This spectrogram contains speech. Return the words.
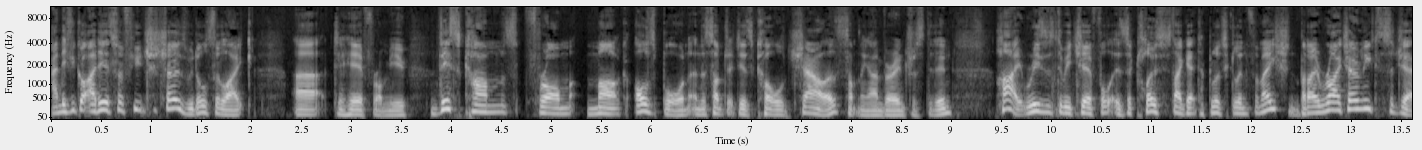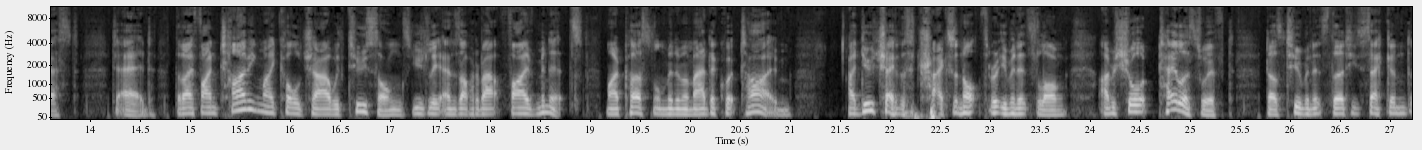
and if you've got ideas for future shows, we'd also like uh, to hear from you. This comes from Mark Osborne, and the subject is cold showers, something I'm very interested in. Hi, Reasons to be Cheerful is the closest I get to political information, but I write only to suggest to Ed that I find timing my cold shower with two songs usually ends up at about five minutes, my personal minimum adequate time. I do check that the tracks are not three minutes long. I'm sure Taylor Swift does two minutes, 30 second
